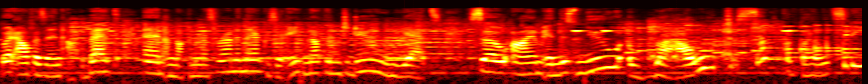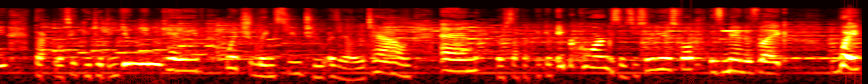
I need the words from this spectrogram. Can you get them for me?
but Alph as in alphabet, and I'm not to mess around in there because there ain't nothing to do yet. So I'm in this new route south of Violet City that will take you to the Union Cave, which links you to Azalea Town. And first off, I pick an apricorn because those are so useful. This man is like, wait,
